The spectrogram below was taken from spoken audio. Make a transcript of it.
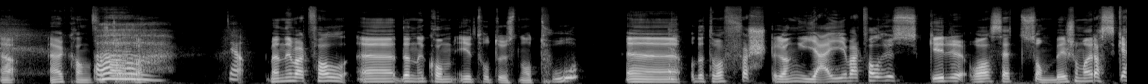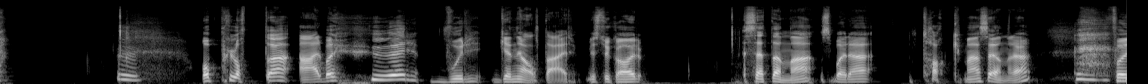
Jeg kan forstå det. Men i hvert fall, eh, denne kom i 2002. Eh, og dette var første gang jeg i hvert fall husker å ha sett zombier som var raske. Mm. Og plottet er Bare hør hvor genialt det er. Hvis du ikke har sett denne, så bare takk meg senere. For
